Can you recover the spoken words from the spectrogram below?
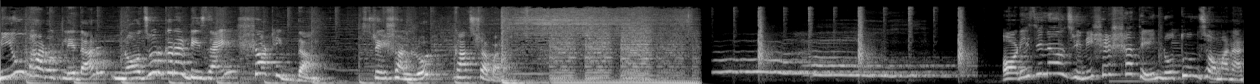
নিউ ভারত লেদার নজর নজরকাড়া ডিজাইন সঠিক দাম। স্টেশন রোড, কাঁচরাপাড়া। অরিজিনাল জিনিসের সাথে নতুন জমানার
